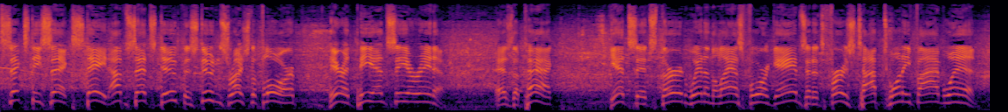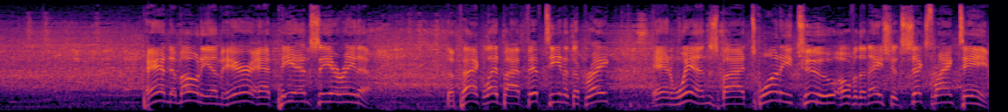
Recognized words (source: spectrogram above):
88-66. State upsets Duke. The students rush the floor here at PNC Arena as the Pack gets its third win in the last four games and its first top 25 win. Pandemonium here at PNC Arena. The Pack led by 15 at the break. and wins by 22 over the nation's sixth ranked team.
